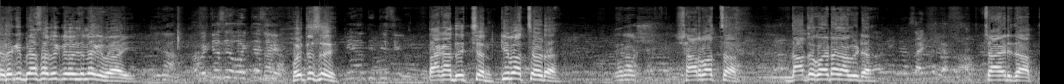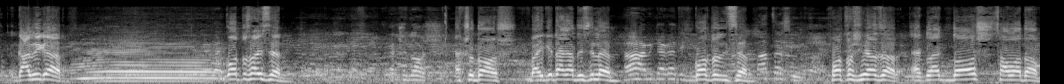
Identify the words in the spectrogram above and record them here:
এটা কি বেচা বিক্রি হয়েছে নাকি ভাই? হইতেছে। টাকা দিচ্ছেন। কি বাচ্চা ওটা? সার বাচ্চা। দাঁতে কয়টা গাবিটা চার দাঁত। গাবিকার কত চাইছেন? একশো দশ। বাইকে টাকা দিছিলেন? কত দিচ্ছেন? পঁচাশি হাজার। এক লাখ দশ চাওয়া দাম।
